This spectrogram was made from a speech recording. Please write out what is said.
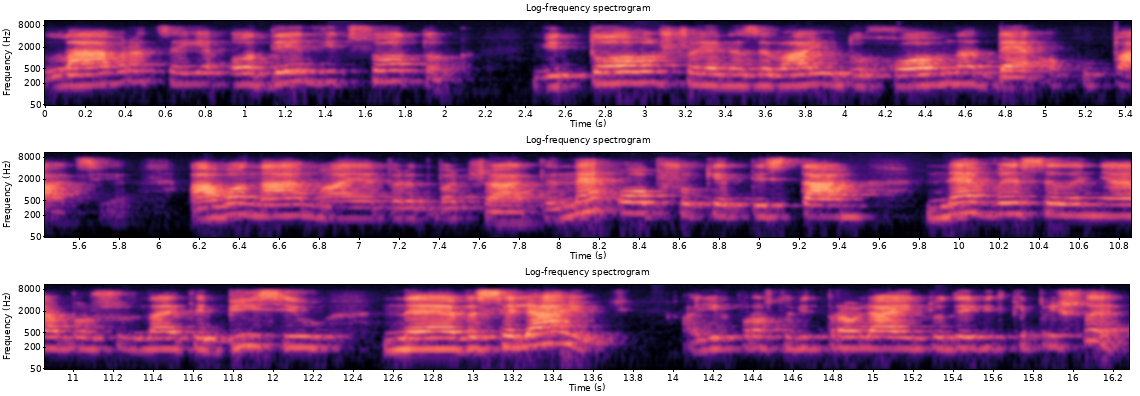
лавра це є один відсоток від того, що я називаю духовна деокупація. А вона має передбачати не обшуки десь там, не виселення, або ж, знаєте, бісів не виселяють, а їх просто відправляють туди, відки прийшли.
